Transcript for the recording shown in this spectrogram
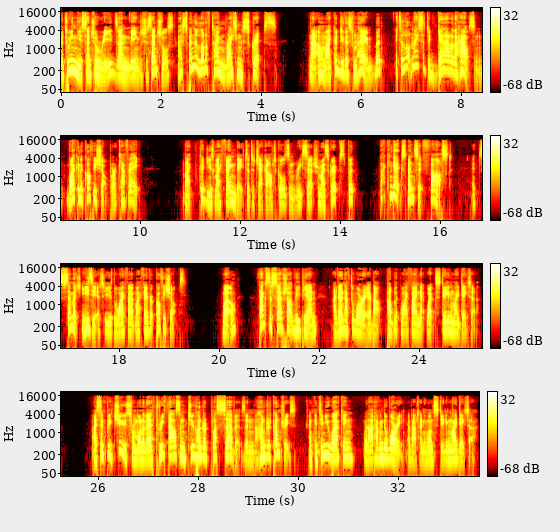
Between the essential reads and the English essentials, I spend a lot of time writing scripts. Now, I could do this from home, but it's a lot nicer to get out of the house and work in a coffee shop or a cafe. I could use my phone data to check articles and research for my scripts, but that can get expensive fast. It's so much easier to use the Wi Fi at my favourite coffee shops. Well, thanks to Surfshark VPN, I don't have to worry about public Wi Fi networks stealing my data. I simply choose from one of their 3,200 plus servers in 100 countries and continue working without having to worry about anyone stealing my data.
